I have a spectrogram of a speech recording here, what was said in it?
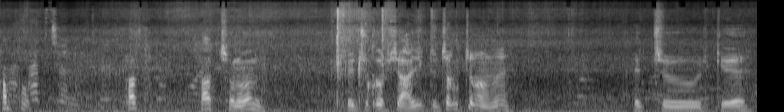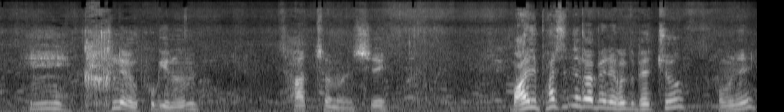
한 포. 4천. 4천 원. 배추값이 아직도 짱짱하네. 배추 이렇게 크네요 포기는 4천 원씩. 많이 파시는 가면에 그래도 배추 어머니?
